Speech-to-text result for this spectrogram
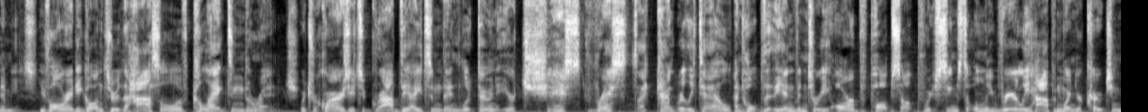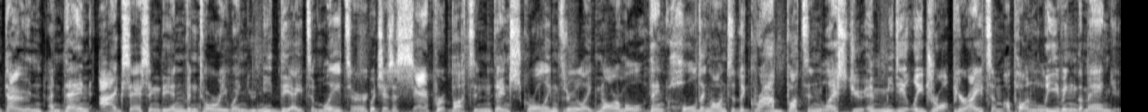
enemies. You've already gone through the hassle of collecting the wrench, which requires you to grab the item, then look down at your chest, wrist, I can't really tell, and hope that the inventory orb pops up, which seems to only rarely happen when you're crouching down, and then accessing the inventory when you need the item later, which is a separate button, then scrolling through like normal, then holding onto the grab button lest you immediately drop your item upon leaving the menu.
